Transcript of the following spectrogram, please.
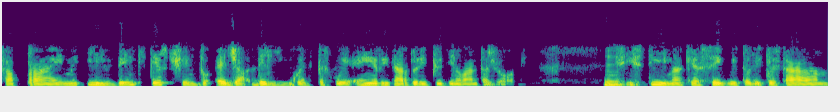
subprime, il 20% è già delinquent, per cui è in ritardo di più di 90 giorni. Mm. Si stima che a seguito di questa mm,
